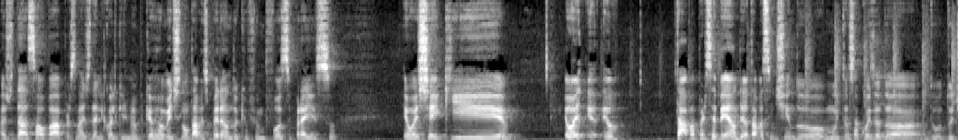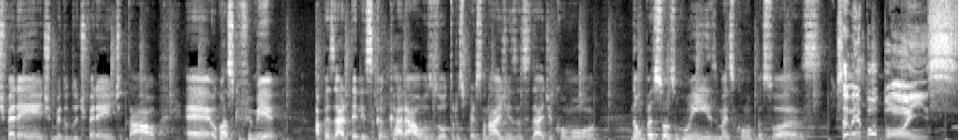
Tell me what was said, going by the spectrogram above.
ajudar a salvar a personagem da Nicole Kidman, porque eu realmente não estava esperando que o filme fosse para isso. Eu achei que. Eu, eu, eu tava percebendo eu tava sentindo muito essa coisa do, do, do diferente, o medo do diferente e tal. É, eu gosto que o filme, apesar dele escancarar os outros personagens da cidade como não pessoas ruins, mas como pessoas. São meio bobões.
